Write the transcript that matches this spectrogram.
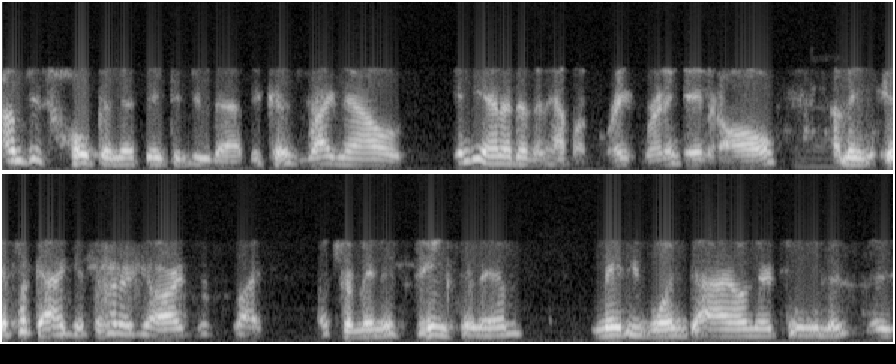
I'm just hoping that they can do that because right now Indiana doesn't have a great running game at all. I mean, if a guy gets 100 yards, it's like a tremendous thing for them. Maybe one guy on their team is,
